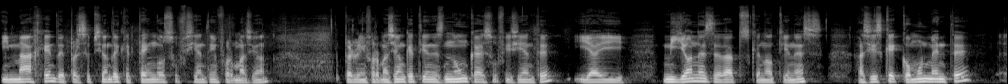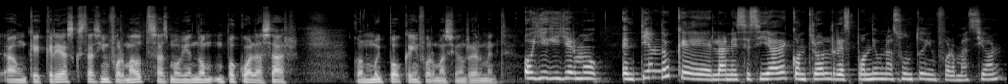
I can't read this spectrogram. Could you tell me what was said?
imagen, de percepción de que tengo suficiente información pero la información que tienes nunca es suficiente y hay millones de datos que no tienes. Así es que comúnmente, aunque creas que estás informado, te estás moviendo un poco al azar con muy poca información realmente. Oye, Guillermo, entiendo que la necesidad de control responde a un asunto de información,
